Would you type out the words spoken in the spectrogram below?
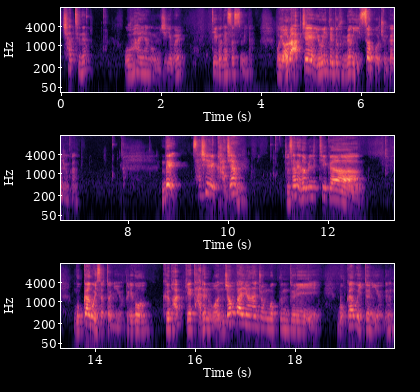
차트는 우하향 움직임을 띄곤 했었습니다. 뭐 여러 악재 요인들도 분명히 있었고 중간중간. 근데 사실 가장 두산 에너빌리티가 못 가고 있었던 이유, 그리고 그 밖에 다른 원전 관련한 종목군들이 못 가고 있던 이유는,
